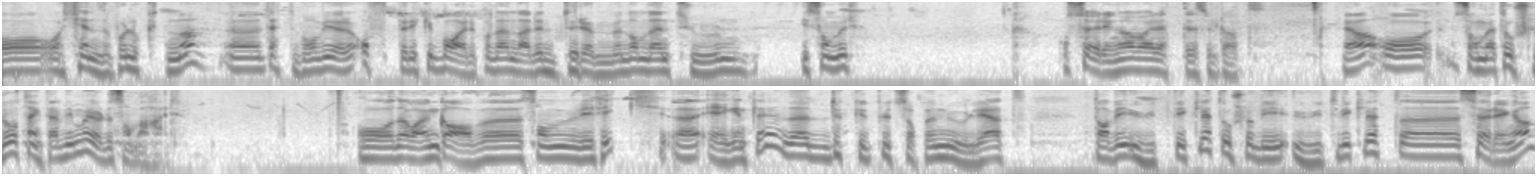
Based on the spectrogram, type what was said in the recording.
og, og, kjenne på luktene. Uh, dette må vi gjøre oftere, ikke bare på den der drømmen om den turen i sommer. Og Søringa var rett resultat? Ja, og så kom jeg til Oslo og tenkte jeg vi må gjøre det samme her. Og det var en gave som vi fikk, uh, egentlig. Det dukket plutselig opp en mulighet da vi utviklet Oslo by utviklet uh, Sørenga.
